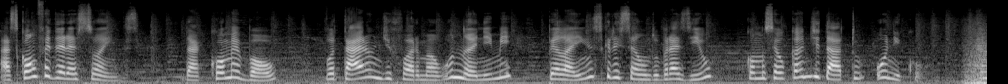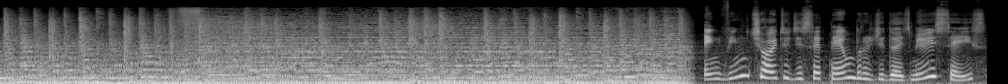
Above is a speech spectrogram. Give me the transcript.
as confederações da Comebol votaram de forma unânime pela inscrição do Brasil como seu candidato único. Em 28 de setembro de 2006,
